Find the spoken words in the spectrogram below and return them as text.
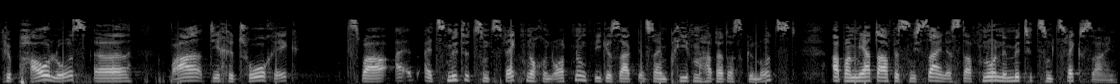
Für Paulus äh, war die Rhetorik zwar als Mittel zum Zweck noch in Ordnung, wie gesagt, in seinen Briefen hat er das genutzt, aber mehr darf es nicht sein. Es darf nur eine Mitte zum Zweck sein.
